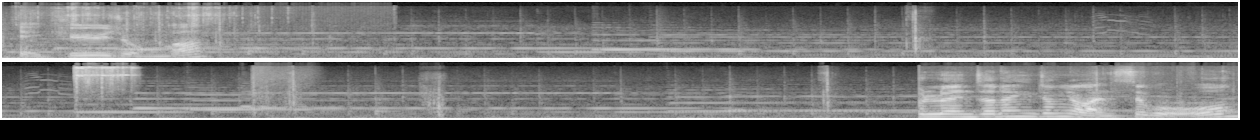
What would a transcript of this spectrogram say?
오케이 규율 좋은가? 플루엔자는 행정력 안 쓰고.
